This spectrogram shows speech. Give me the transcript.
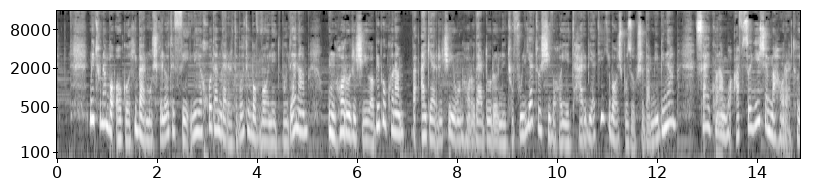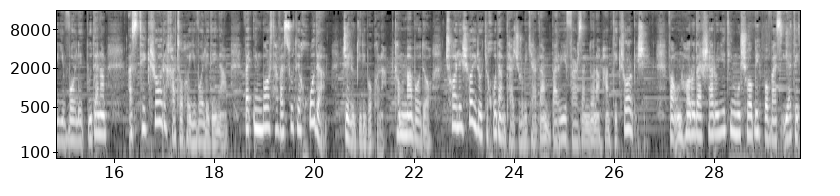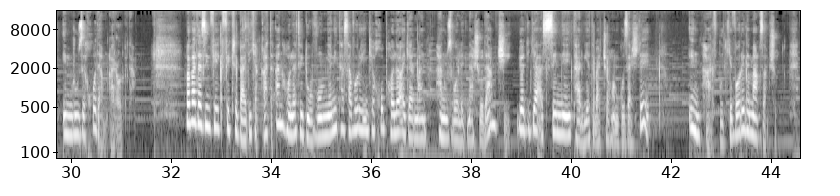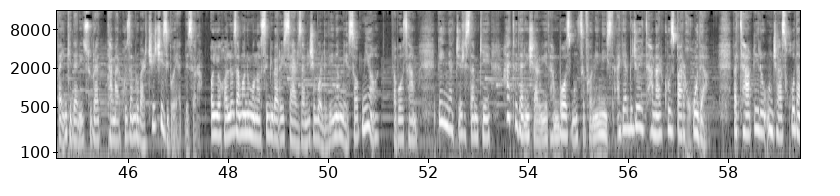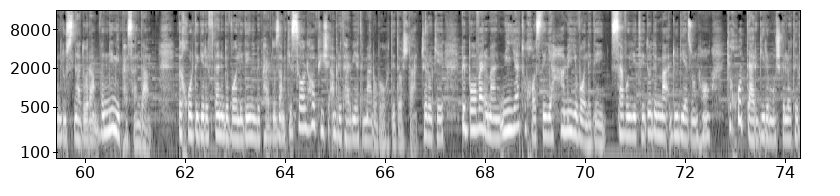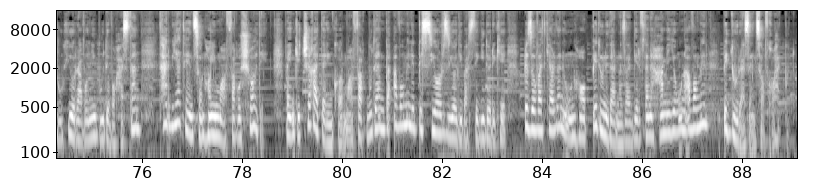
می‌تونم با آگاهی بر مشکلات فعلی خودم در ارتباط با والد بودنم اونها رو ریشه یابی بکنم و اگر ریشه اونها رو در دوران طفولیت و شیوه های تربیتی که باش بزرگ شدم می‌بینم سعی کنم با افزایش مهارت های والد بودنم از تکرار خطاهای والدینم و این بار توسط خودم جلوگیری بکنم تا مبادا چالش هایی رو که خودم تجربه کردم برای فرزندانم هم تکرار بشه و اونها رو در شرایطی مشابه با وضعیت امروز خودم قرار بدم. و بعد از این فکر فکر بعدی که قطعا حالت دوم یعنی تصور این که خب حالا اگر من هنوز والد نشدم چی؟ یا دیگه از سن تربیت بچه هم گذشته این حرف بود که وارد مغزم شد و اینکه در این صورت تمرکزم رو بر چه چیزی باید بذارم؟ آیا حالا زمان مناسبی برای سرزنش والدینم به حساب میاد؟ و باز هم به این نتیجه رسیدم که حتی در این شرایط هم باز منصفانه نیست. اگر به جای تمرکز بر خودم و تغییر اونچه از خودم دوست ندارم و نمیپسندم. به خورده گرفتن به والدینی بپردازم که سالها پیش امر تربیت من رو به عهده داشتن چرا که به باور من نیت و خواسته همه والدین سوای تعداد معدودی از اونها که خود درگیر مشکلات روحی و روانی بوده و هستند تربیت انسانهای موفق و شاده. و اینکه چقدر در این کار موفق بودن به عوامل بسیار زیادی بستگی داره که قضاوت کردن اونها بدون در نظر گرفتن همه اون عوامل به دور از انصاف خواهد بود.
